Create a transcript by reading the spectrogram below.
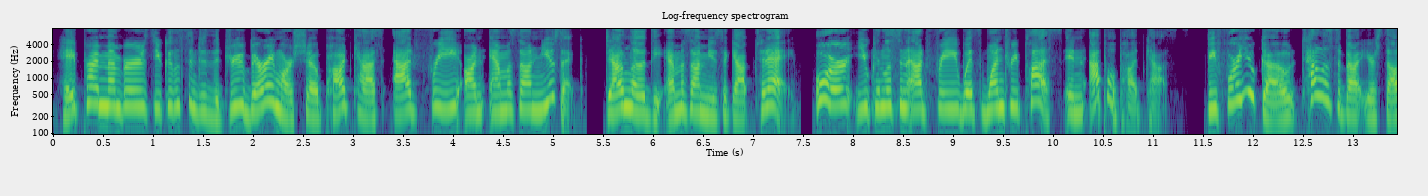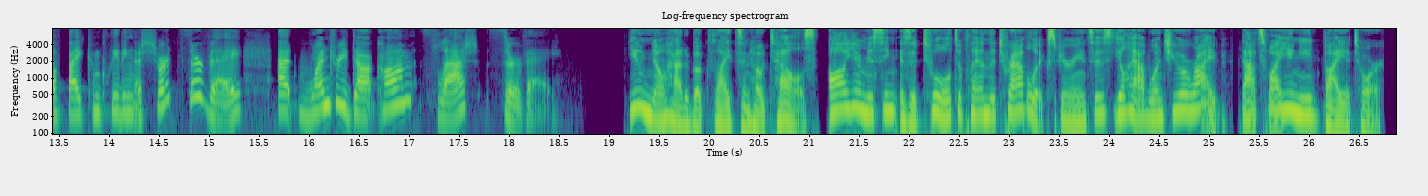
Hey, Prime members, you can listen to the Drew Barrymore Show podcast ad free on Amazon Music. Download the Amazon Music app today. Or you can listen ad free with Wondery Plus in Apple Podcasts. Before you go, tell us about yourself by completing a short survey at wondery.com/survey. You know how to book flights and hotels. All you're missing is a tool to plan the travel experiences you'll have once you arrive. That's why you need Viator.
